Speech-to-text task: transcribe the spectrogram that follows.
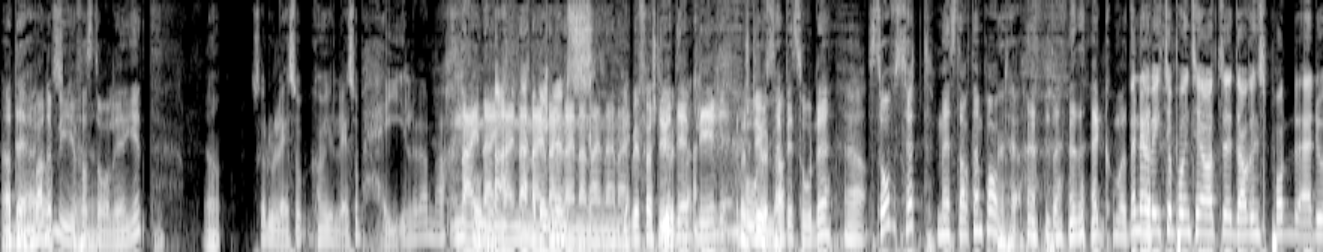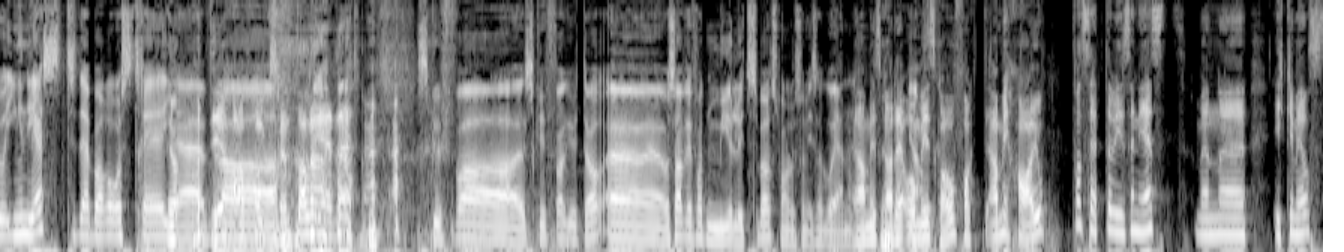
Ja, den er var det mye forståelige, gitt. Skal du lese opp, kan vi lese opp hele den der? Nei, nei, nei. nei, nei, nei, nei, nei, nei, nei. Det blir første jul. Det blir bonusepisode. Ja. Sov søtt med Start en pod. Ja. Men det er viktig å poengtere at dagens pod er det jo ingen gjest. Det er bare oss tre jævla ja, skuffa, skuffa gutter. Uh, og så har vi fått mye lyttespørsmål som vi skal gå gjennom. Ja, vi skal det. Og vi skal jo faktisk Ja, vi har jo på sett og vis en gjest, men uh, ikke med oss.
